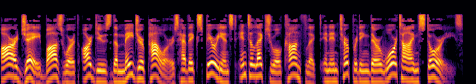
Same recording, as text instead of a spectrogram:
R. J. Bosworth argues the major powers have experienced intellectual conflict in interpreting their wartime stories.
